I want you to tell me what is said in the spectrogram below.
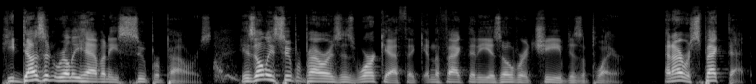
He doesn't really have any superpowers. His only superpower is his work ethic and the fact that he has overachieved as a player. And I respect that.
